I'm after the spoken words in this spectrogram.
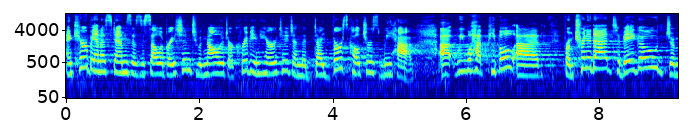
And Caribana stems as a celebration to acknowledge our Caribbean heritage and the diverse cultures we have. Uh, we will have people uh, from Trinidad, Tobago, Jamaica,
